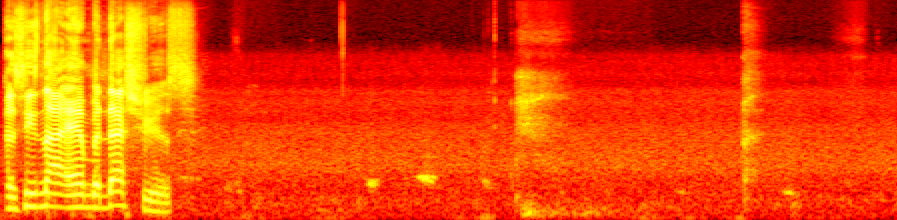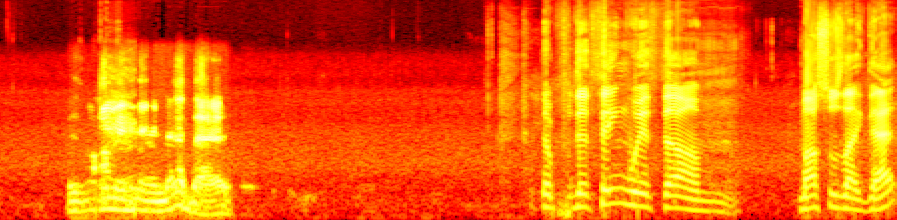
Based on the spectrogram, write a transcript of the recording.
Because he's not ambidextrous. His arm ain't hurting that bad. The the thing with um muscles like that,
